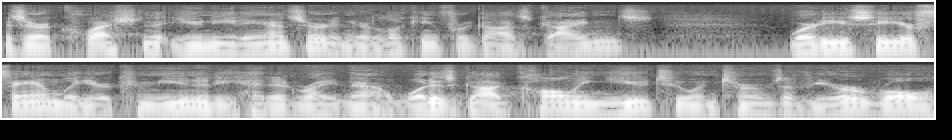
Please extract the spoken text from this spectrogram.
Is there a question that you need answered and you're looking for God's guidance? Where do you see your family, your community headed right now? What is God calling you to in terms of your role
